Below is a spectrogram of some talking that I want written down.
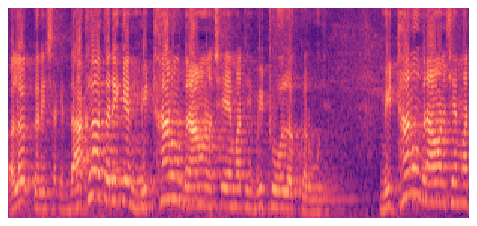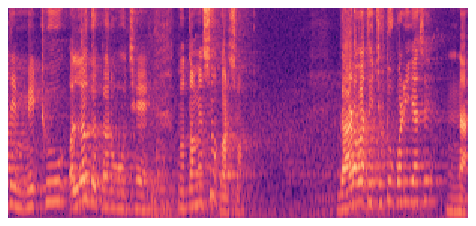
અલગ કરી શકે દાખલા તરીકે મીઠાનું દ્રાવણ છે એમાંથી મીઠું અલગ કરવું છે. મીઠાનું દ્રાવણ છે એમાંથી મીઠું અલગ કરવું છે. તો તમે શું કરશો? ગાળવાથી છૂટું પડી જશે? ના.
